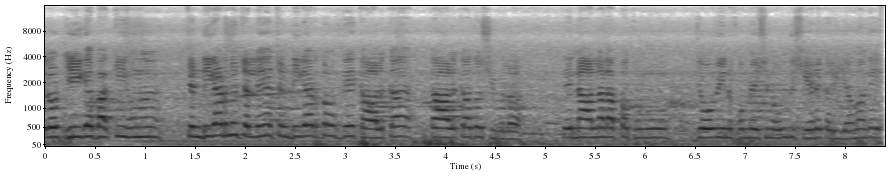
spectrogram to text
ਚਲੋ ਠੀਕ ਆ ਬਾਕੀ ਹੁਣ ਚੰਡੀਗੜ੍ਹ ਨੂੰ ਚੱਲੇ ਆ ਚੰਡੀਗੜ੍ਹ ਤੋਂ ਅੱਗੇ ਕਾਲਕਾ ਕਾਲਕਾ ਤੋਂ ਸ਼ਿਮਲਾ। ਤੇ ਨਾਲ ਨਾਲ ਆਪਾਂ ਤੁਹਾਨੂੰ ਜੋ ਵੀ ਇਨਫੋਰਮੇਸ਼ਨ ਹੋਊਗੀ ਸ਼ੇਅਰ ਕਰੀ ਜਾਵਾਂਗੇ।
